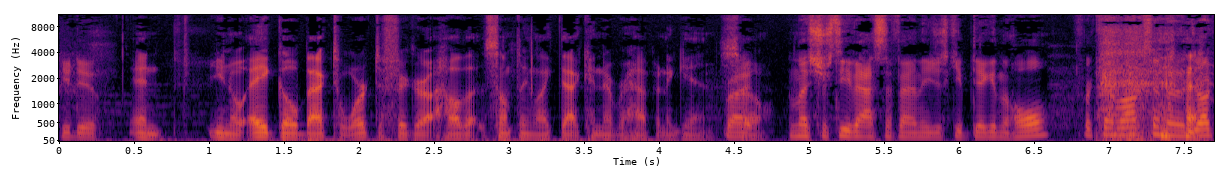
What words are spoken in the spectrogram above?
you do. and you know, a go back to work to figure out how that something like that can never happen again. Right. So Unless you're Steve Astephen, you just keep digging the hole for Ken Roczen and a drug.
